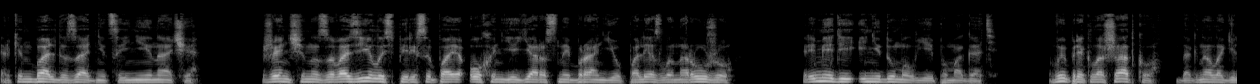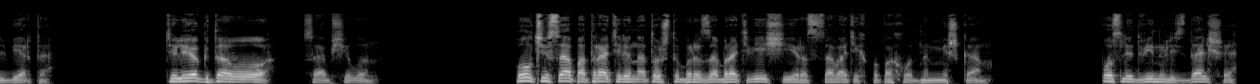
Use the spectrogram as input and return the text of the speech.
Эркенбальда задницей не иначе. Женщина завозилась, пересыпая оханье яростной бранью, полезла наружу. Ремедий и не думал ей помогать. Выпряг лошадку, догнала Гильберта. — Телег того! — сообщил он. Полчаса потратили на то, чтобы разобрать вещи и рассовать их по походным мешкам. После двинулись дальше,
